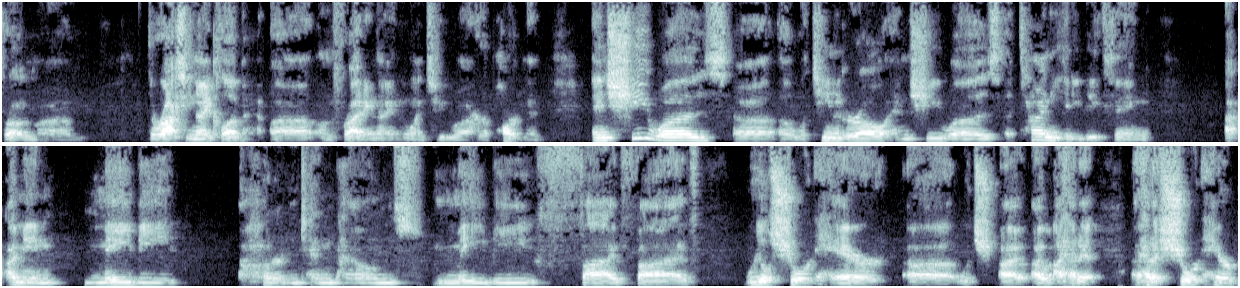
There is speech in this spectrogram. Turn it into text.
from um, the Roxy nightclub uh, on Friday night and went to uh, her apartment. And she was uh, a Latina girl, and she was a tiny itty bitty thing. I, I mean, maybe 110 pounds, maybe five five, real short hair, uh, which I, I, I, had a I had a short hair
